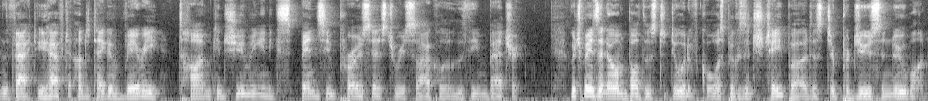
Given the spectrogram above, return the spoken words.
In fact, you have to undertake a very time consuming and expensive process to recycle a lithium battery, which means that no one bothers to do it, of course, because it's cheaper just to produce a new one.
